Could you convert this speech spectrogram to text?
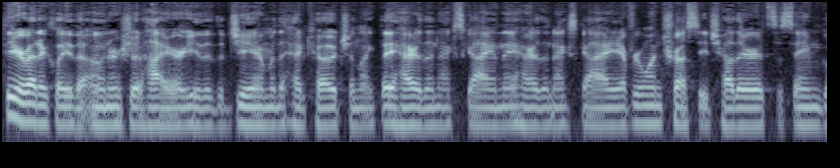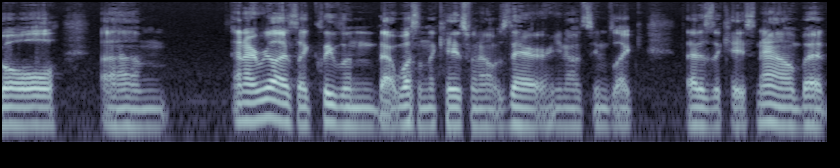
theoretically the owner should hire either the GM or the head coach, and like they hire the next guy and they hire the next guy. Everyone trusts each other. It's the same goal. Um, and I realized like Cleveland, that wasn't the case when I was there. You know, it seems like that is the case now. But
